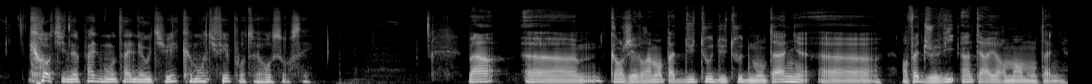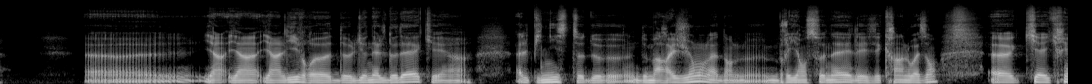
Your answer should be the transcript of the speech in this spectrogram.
Quand tu n'as pas de montagne là où tu es, comment tu fais pour te ressourcer? Ben, euh, quand j'ai vraiment pas du tout, du tout de montagne, euh, en fait, je vis intérieurement en montagne. Il y, a un livre de Lionel Daudet, qui est un alpiniste de, ma région, là, dans le Briançonnais, les écrins loisans, qui a écrit,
